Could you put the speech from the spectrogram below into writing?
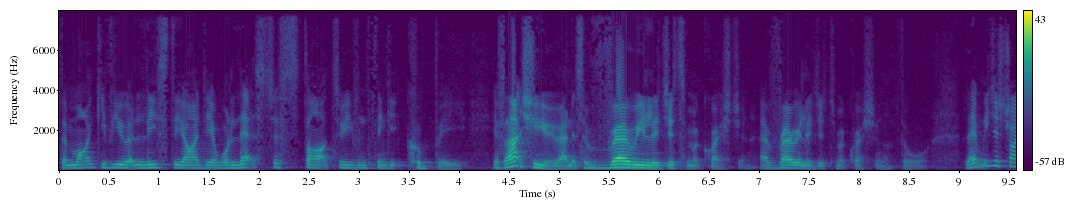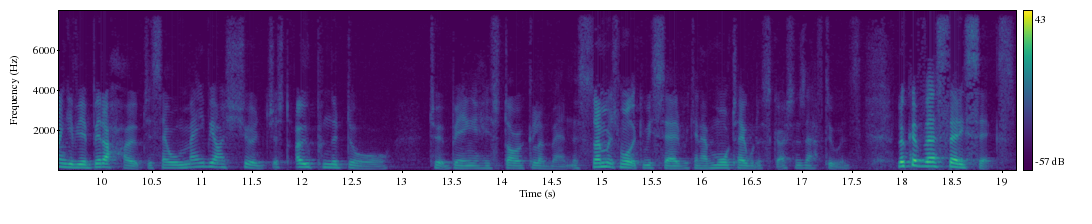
that might give you at least the idea well, let's just start to even think it could be. If that's you, and it's a very legitimate question, a very legitimate question and thought, let me just try and give you a bit of hope to say, well, maybe I should just open the door to it being a historical event. There's so much more that can be said. We can have more table discussions afterwards. Look at verse 36.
